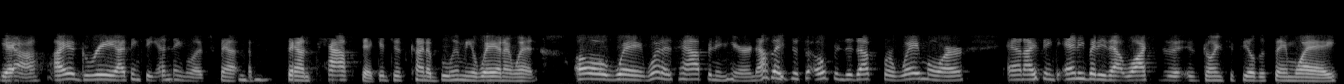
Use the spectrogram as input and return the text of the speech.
Yeah, I agree. I think the ending was fa- mm-hmm. fantastic. It just kind of blew me away, and I went, "Oh wait, what is happening here?" Now they just opened it up for way more, and I think anybody that watches it is going to feel the same way.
